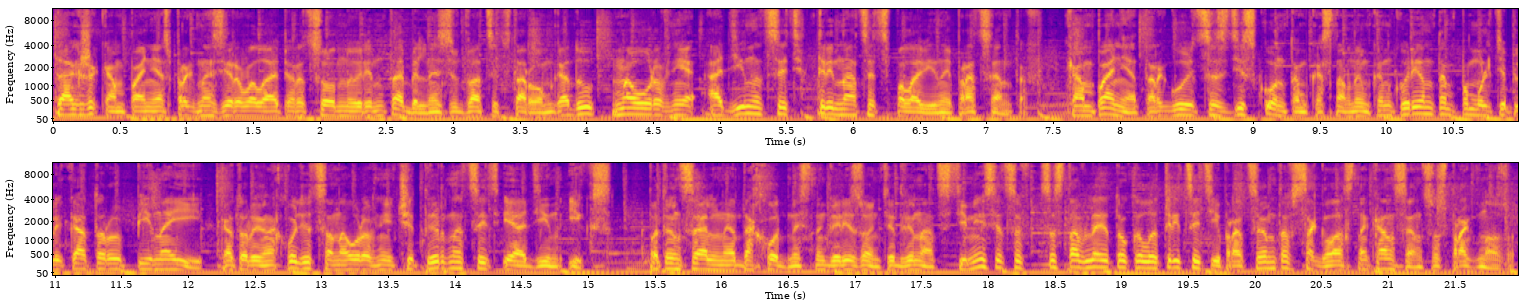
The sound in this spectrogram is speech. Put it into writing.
Также компания спрогнозировала операционную рентабельность в 2022 году на уровне 11-13,5%. Компания торгуется с дисконтом к основным конкурентам по мультипликатору P на I, который находится на уровне 14,1x. Потенциальная доходность на горизонте 12 месяцев составляет около 30% согласно консенсус-прогнозу.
